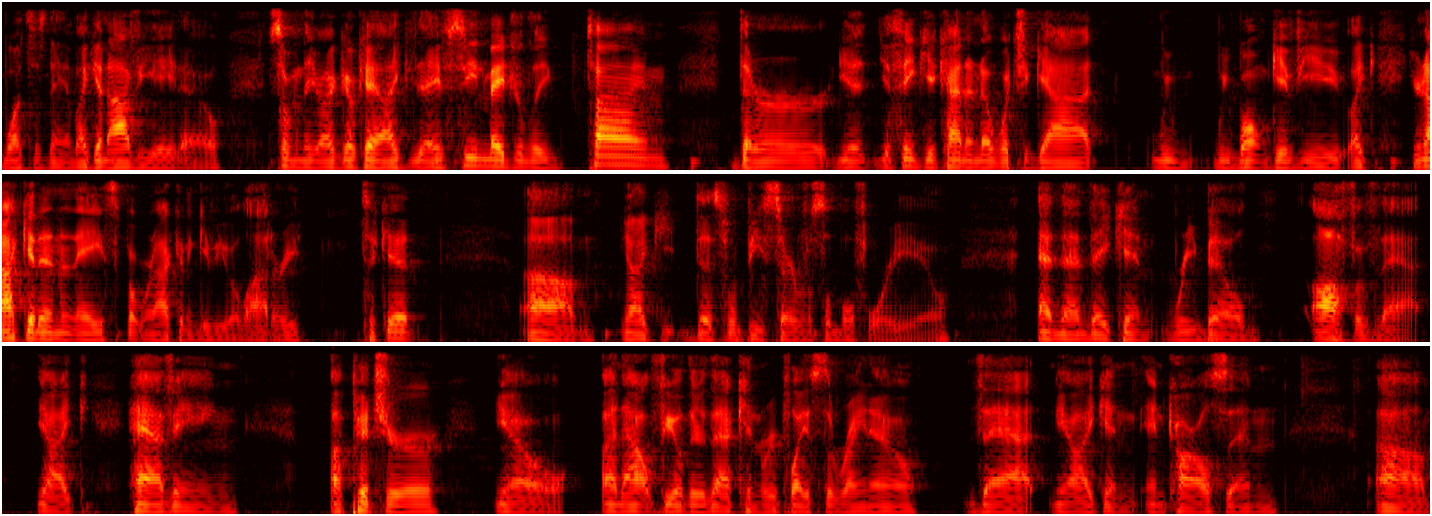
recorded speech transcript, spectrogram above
what's his name? Like an Oviedo. Someone that you're like okay like they've seen major league time. They're you, you think you kind of know what you got we we won't give you like you're not getting an ace but we're not going to give you a lottery ticket. Um, like this will be serviceable for you, and then they can rebuild off of that. Like having a pitcher, you know, an outfielder that can replace the Reno that you know, like in in Carlson, um,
